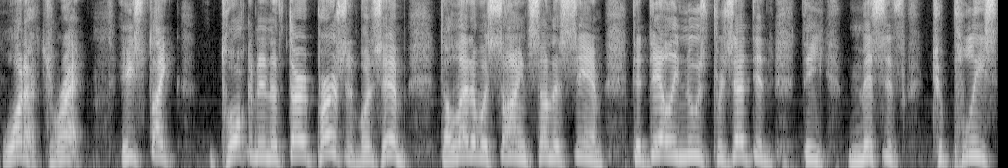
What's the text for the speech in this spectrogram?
What a threat. He's like talking in the third person was him. The letter was signed Son of Sam. The Daily News presented the missive to police,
